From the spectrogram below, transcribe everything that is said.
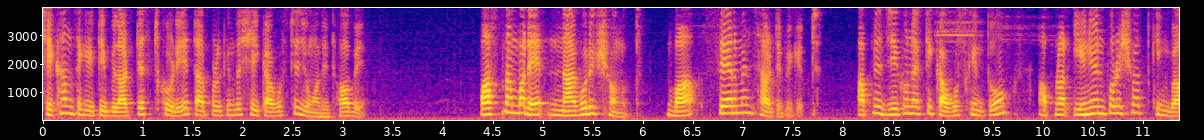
সেখান থেকে একটি ব্লাড টেস্ট করিয়ে তারপর কিন্তু সেই কাগজটি জমা দিতে হবে। পাঁচ নম্বরে নাগরিক সনদ বা চেয়ারম্যান সার্টিফিকেট আপনি যে কোনো একটি কাগজ কিন্তু আপনার ইউনিয়ন পরিষদ কিংবা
